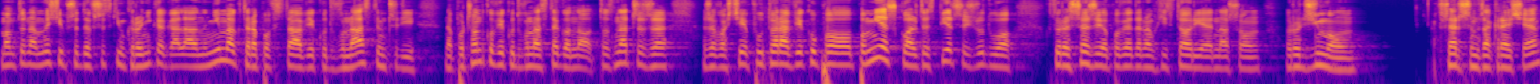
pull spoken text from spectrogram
mam tu na myśli przede wszystkim kronikę Gala Anonima, która powstała w wieku XII, czyli na początku wieku XII, no to znaczy, że, że właściwie półtora wieku po, po Mieszku, ale to jest pierwsze źródło, które szerzej opowiada nam historię naszą rodzimą w szerszym zakresie.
